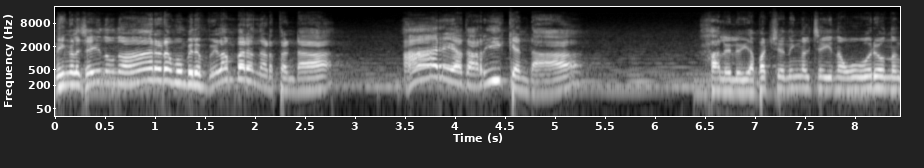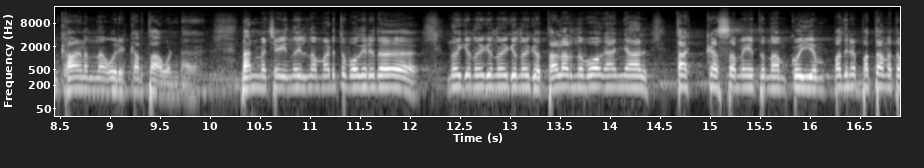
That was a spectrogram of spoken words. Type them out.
നിങ്ങൾ ചെയ്യുന്ന ആരുടെ മുമ്പിലും വിളംബരം നടത്തണ്ട. ആരെ അത് അറിയിക്കണ്ട. ഹലലുയ പക്ഷേ നിങ്ങൾ ചെയ്യുന്ന ഓരോന്നും കാണുന്ന ഒരു കർത്താവുണ്ട്. നന്മ ചെയ്യുന്നതിൽ നാം അടുത്തു പോകരുത്. നോക്കി നോക്കി നോക്കി നോക്കി. തളർന്നു പോകാഞ്ഞാൽ തക്ക സമയത്ത് നാം കൊയ്യും. പതിന പത്താമത്തെ.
